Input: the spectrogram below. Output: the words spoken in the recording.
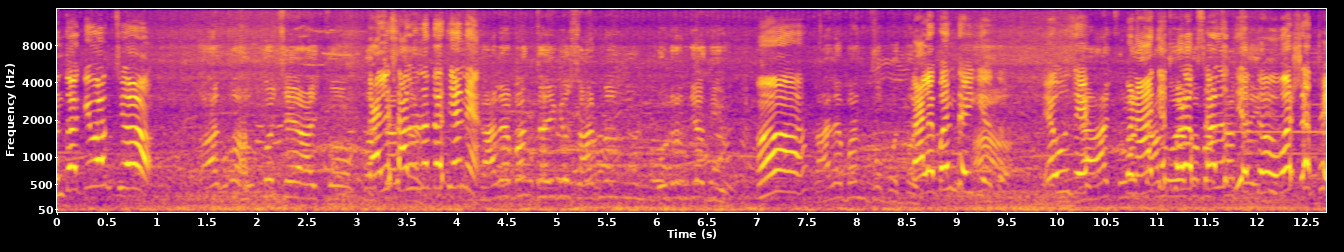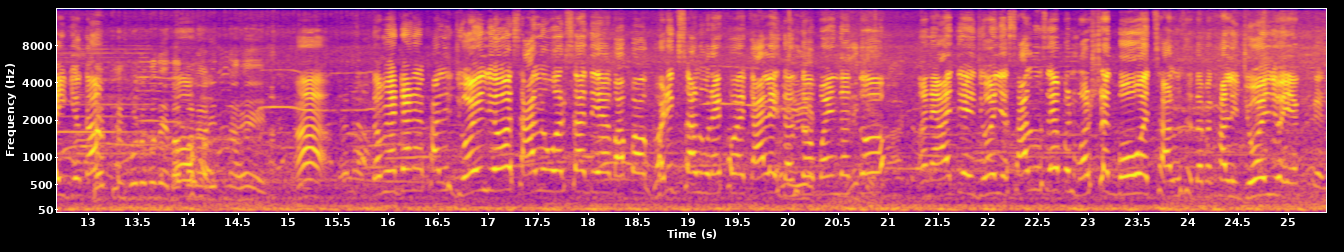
ધંધો કેવો થયો? આજ તો હલકો છે આજ તો. કાલે ચાલુ નતા થયા ને? કાલે બંધ થઈ ગયો સાતનો ઓર્ડર દે દીયો. હા. કાલે બંધ તો પતો કાલે બંધ થઈ ગયો તો. એવું છે. પણ આજે થોડોક ચાલુ થયો તો વરસાદ થઈ ગયો કા ફોટો બતાય બાપાના. રીતના હે. હા. તમે ટાણે ખાલી જોઈ લ્યો ચાલુ એ બાપા ઘડીક ચાલુ રાખ્યો હોય કાલે ધંધો બંધ હતો. અને આજે જોઈ લ્યો ચાલુ છે પણ વરસાદ બહુ જ ચાલુ છે. તમે ખાલી જોઈ લ્યો એક ફેર.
